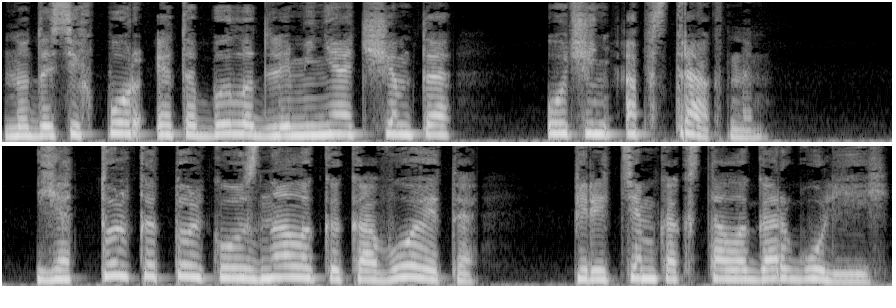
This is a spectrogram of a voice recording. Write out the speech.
но до сих пор это было для меня чем-то очень абстрактным. Я только-только узнала, каково это перед тем, как стала горгульей.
